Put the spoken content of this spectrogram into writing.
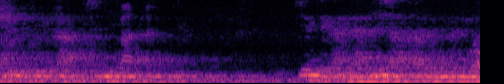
Kita sembuhkan. Jadi keadaan ini saat kita berkumpul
